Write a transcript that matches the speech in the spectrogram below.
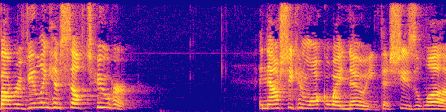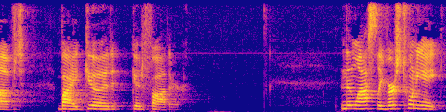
by revealing himself to her. And now she can walk away knowing that she's loved by a good, good father. And then lastly, verse 28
